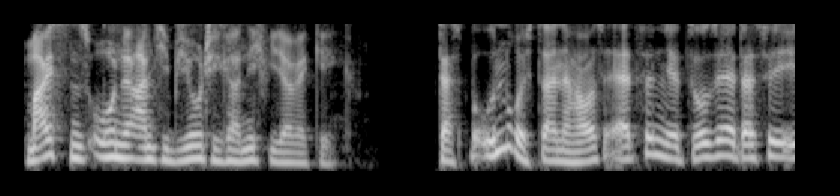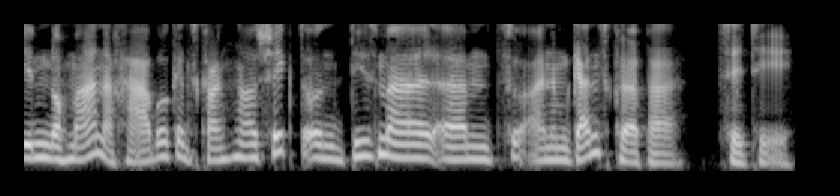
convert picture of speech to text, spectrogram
meistens ohne Antibiotika nicht wieder wegging. Das beunruhigt seine Hausärztin jetzt so sehr, dass sie ihn nochmal nach Harburg ins Krankenhaus schickt und diesmal ähm, zu einem Ganzkörper-CT.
